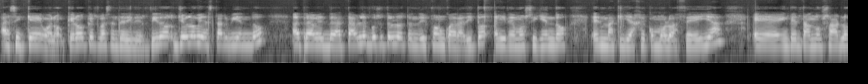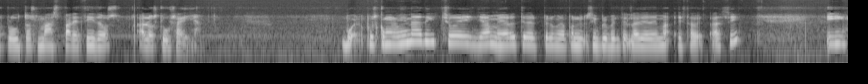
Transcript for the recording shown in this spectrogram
Así que bueno, creo que es bastante divertido. Yo lo voy a estar viendo a través de la tablet, vosotros lo tendréis por un cuadradito e iremos siguiendo el maquillaje como lo hace ella, eh, intentando usar los productos más parecidos a los que usa ella. Bueno, pues como bien ha dicho ella, me voy a retirar el me voy a poner simplemente la diadema esta vez así. Y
